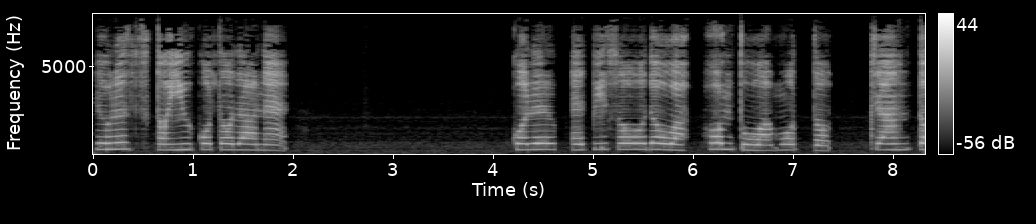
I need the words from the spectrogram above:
許すということだね。これ、エピソードは本当はもっとちゃんと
